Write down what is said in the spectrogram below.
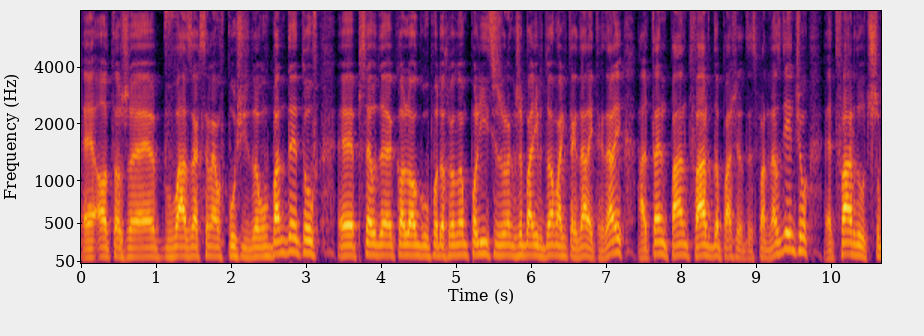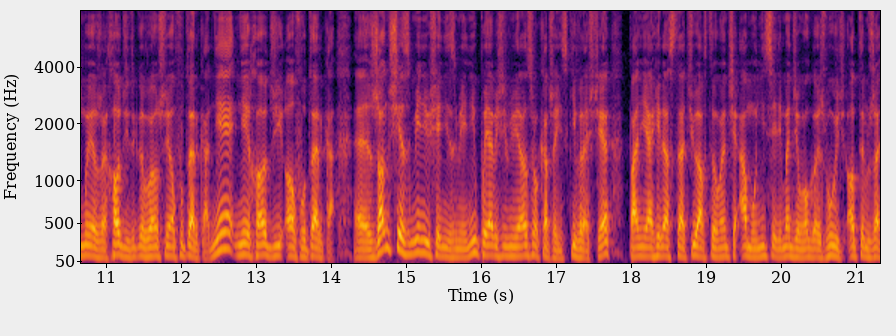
e, o to, że władza chce nam wpuścić do domów bandytów, e, pseudoekologów pod ochroną policji, że nagrzebali w domach i tak dalej, i tak. Ale ten pan twardo, patrzcie, to jest pan na zdjęciu, e, twardo utrzymuje, że chodzi tylko i wyłącznie o futerka. Nie, nie chodzi o futerka. E, rząd się zmienił, się nie zmienił. Pojawi się Jarosław Kaczyński wreszcie. Pani Jachira straciła w tym momencie amunicję, nie będzie mogła już mówić o tym, że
